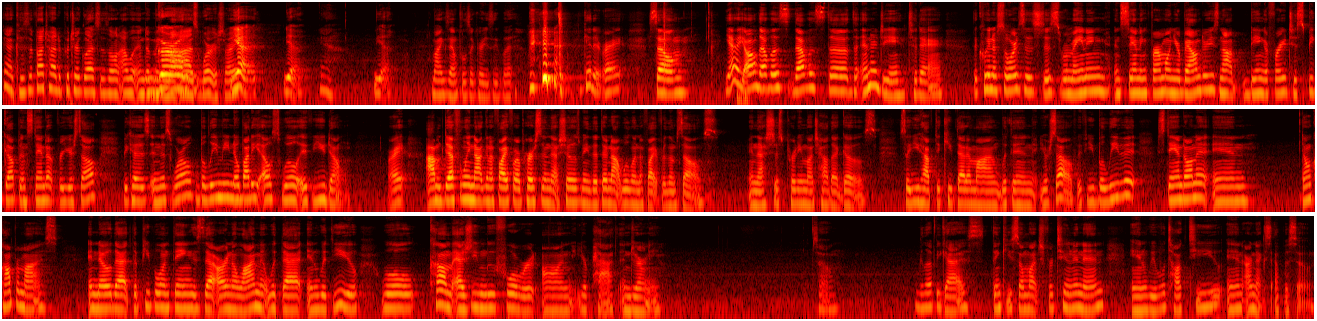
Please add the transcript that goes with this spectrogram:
Yeah, because if I tried to put your glasses on, I would end up making Girl, my eyes worse, right? Yeah. Yeah. Yeah. Yeah. My examples are crazy, but get it, right? So, yeah, y'all, that was that was the the energy today. The Queen of Swords is just remaining and standing firm on your boundaries, not being afraid to speak up and stand up for yourself. Because in this world, believe me, nobody else will if you don't, right? I'm definitely not going to fight for a person that shows me that they're not willing to fight for themselves. And that's just pretty much how that goes. So you have to keep that in mind within yourself. If you believe it, stand on it and don't compromise and know that the people and things that are in alignment with that and with you will come as you move forward on your path and journey. So, we love you guys. Thank you so much for tuning in, and we will talk to you in our next episode.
